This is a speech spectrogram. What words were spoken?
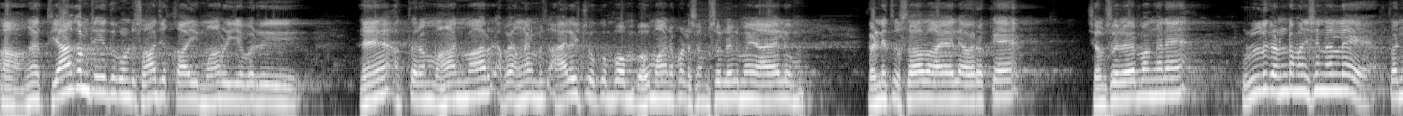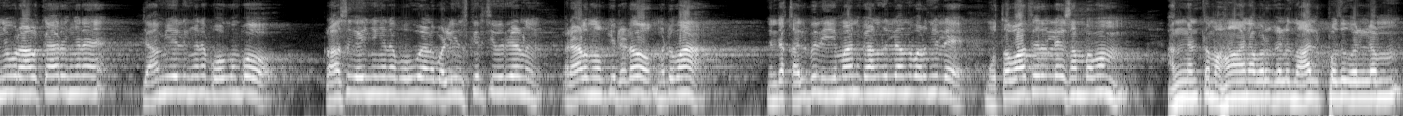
ആ അങ്ങനെ ത്യാഗം ചെയ്തുകൊണ്ട് സാധിക്കായി മാറിയവർ അത്തരം മഹാന്മാർ. അപ്പം അങ്ങനെ ആലോചിച്ച് നോക്കുമ്പോൾ ബഹുമാനപ്പെട്ട ശംസുലമയായാലും ആയാലും അവരൊക്കെ ശംസുലമ അങ്ങനെ ഉള്ളു കണ്ട മനുഷ്യനല്ലേ? തഞ്ഞൂറ് ആൾക്കാർ ഇങ്ങനെ ജാമ്യയിൽ ഇങ്ങനെ പോകുമ്പോൾ ക്ലാസ് കഴിഞ്ഞ് ഇങ്ങനെ പോവുകയാണ് പള്ളി നിസ്കരിച്ച് വരികയാണ്. ഒരാളെ നോക്കിയിട്ടോ ഇങ്ങോട്ട് വാ. നിന്റെ കൽബിൽ ഈമാൻ കാണുന്നില്ല എന്ന് പറഞ്ഞില്ലേ? മുത്തവാത്തിരല്ലേ സംഭവം? അങ്ങനത്തെ മഹാനവറുകൾ നാൽപ്പത് കൊല്ലം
